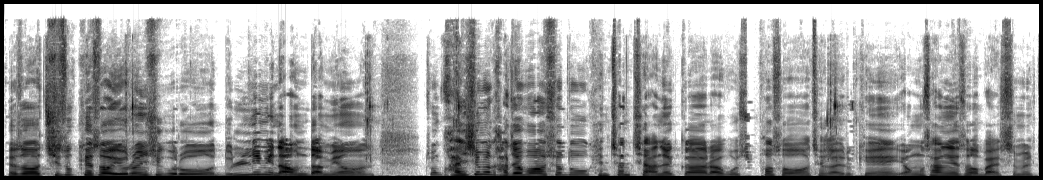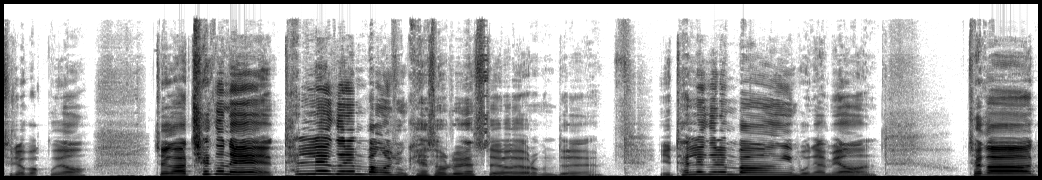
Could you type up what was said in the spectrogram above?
그래서 지속해서 이런 식으로 눌림이 나온다면 좀 관심을 가져보셔도 괜찮지 않을까라고 싶어서 제가 이렇게 영상에서 말씀을 드려봤고요. 제가 최근에 텔레그램 방을 좀 개설을 했어요, 여러분들. 이 텔레그램 방이 뭐냐면 제가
